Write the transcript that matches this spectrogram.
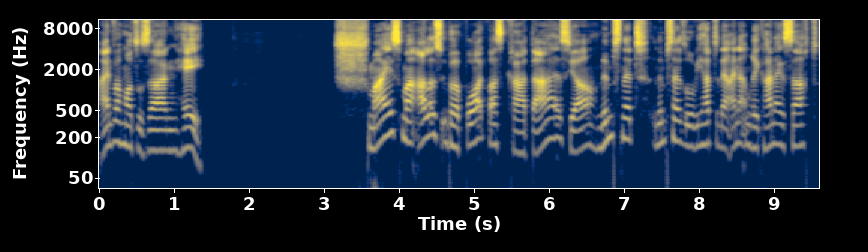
einfach mal zu sagen, hey, schmeiß mal alles über Bord, was gerade da ist, ja, nimm's nicht, nimm's nicht so, wie hatte der eine Amerikaner gesagt,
